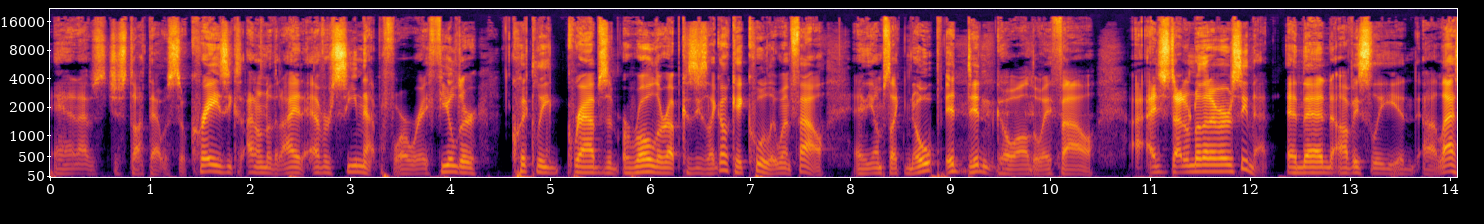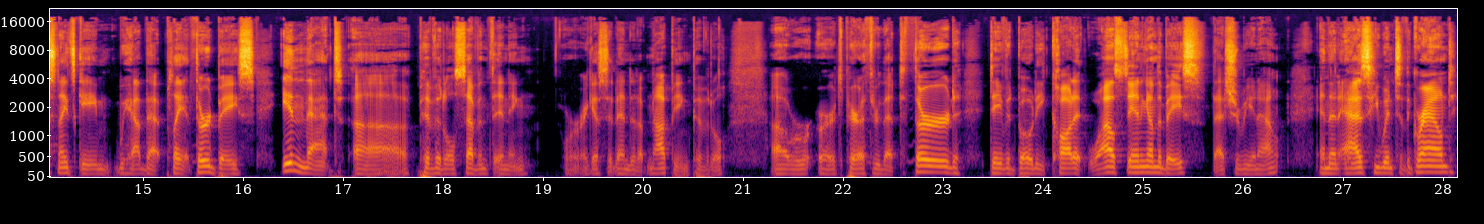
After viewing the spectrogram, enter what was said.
and I was just thought that was so crazy because I don't know that I had ever seen that before, where a fielder quickly grabs a, a roller up because he's like, okay, cool, it went foul, and the ump's like, nope, it didn't go all the way foul. I, I just I don't know that I've ever seen that. And then obviously in uh, last night's game, we had that play at third base in that uh, pivotal seventh inning or I guess it ended up not being pivotal, uh, or, its Tepera threw that to third. David Bote caught it while standing on the base. That should be an out. And then as he went to the ground,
